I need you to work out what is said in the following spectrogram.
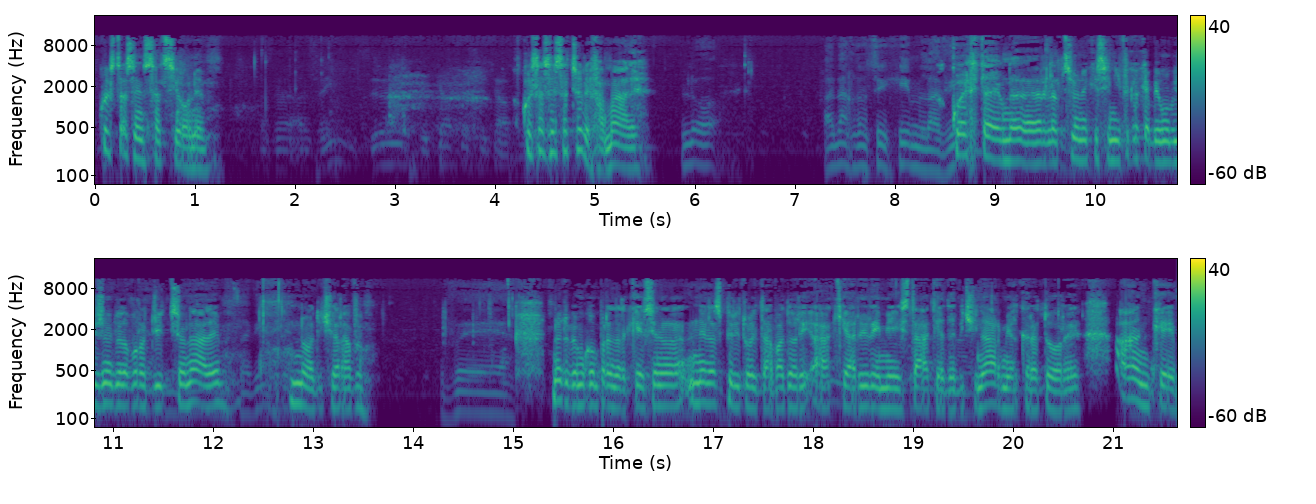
Questa sensazione, questa sensazione fa male. Questa è una relazione che significa che abbiamo bisogno di un lavoro addizionale? No, dice Rav. Noi dobbiamo comprendere che se nella spiritualità vado a chiarire i miei stati, ad avvicinarmi al Creatore, anche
